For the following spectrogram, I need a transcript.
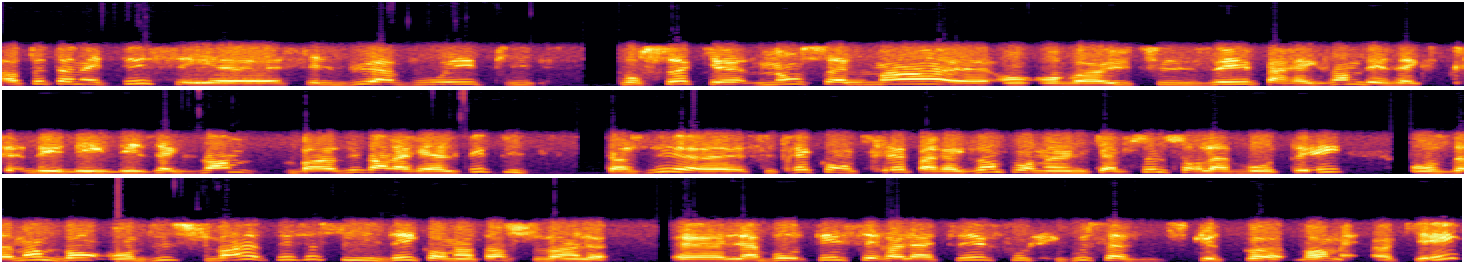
en, toute honnêteté, c'est euh, c'est le but avoué. Puis pour ça que non seulement euh, on, va utiliser, par exemple, des, extraits, des, des, exemples basés dans la réalité. Puis quand je dis c'est très concret, par exemple, on a une capsule sur la beauté. On se demande, bon, on dit souvent, tu sais, ça c'est une idée qu'on entend souvent là. la beauté c'est relatif ou les goûts ça se discute pas. Bon, mais ok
